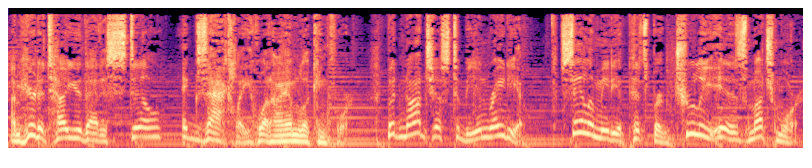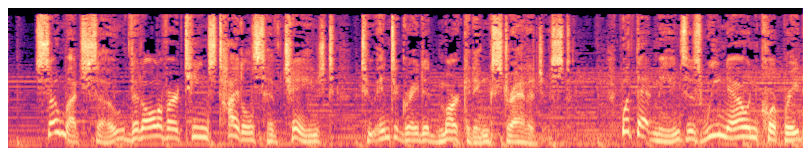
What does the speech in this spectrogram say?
I'm here to tell you that is still exactly what I am looking for. But not just to be in radio. Salem Media Pittsburgh truly is much more. So much so that all of our team's titles have changed to Integrated Marketing Strategist. What that means is we now incorporate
